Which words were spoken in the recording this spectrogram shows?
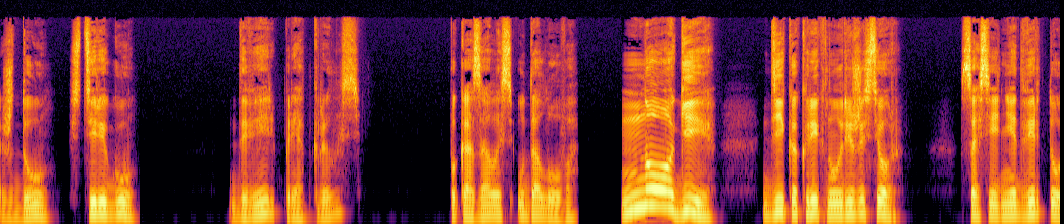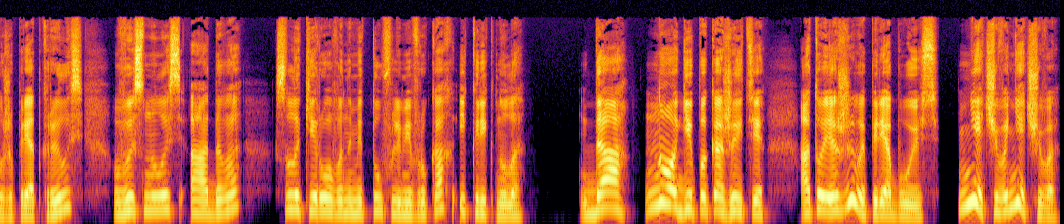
«Жду, стерегу». Дверь приоткрылась. Показалась удалова. «Ноги!» — дико крикнул режиссер. Соседняя дверь тоже приоткрылась, высунулась Адова с лакированными туфлями в руках и крикнула. «Да, ноги покажите, а то я живо переобуюсь. Нечего, нечего».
